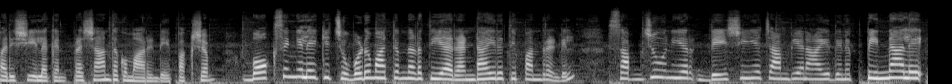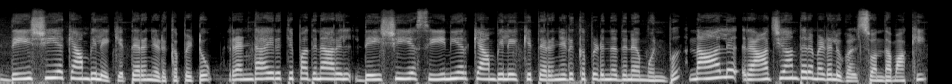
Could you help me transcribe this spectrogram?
പരിശീലകൻ പ്രശാന്തകുമാറിന്റെ പക്ഷം. ബോക്സിംഗിലേക്ക് ചുവടുമാറ്റം നടത്തിയ രണ്ടായിരത്തി പന്ത്രണ്ടിൽ സബ് ജൂനിയർ ദേശീയ ചാമ്പ്യനായതിന് പിന്നാലെ ദേശീയ ക്യാമ്പിലേക്ക് തെരഞ്ഞെടുക്കപ്പെട്ടു. രണ്ടായിരത്തി പതിനാറിൽ ദേശീയ സീനിയർ ക്യാമ്പിലേക്ക് തെരഞ്ഞെടുക്കപ്പെടുന്നതിന് മുൻപ് നാല് രാജ്യാന്തര മെഡലുകൾ സ്വന്തമാക്കി.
